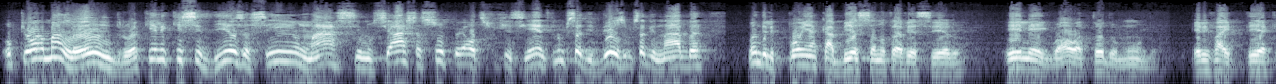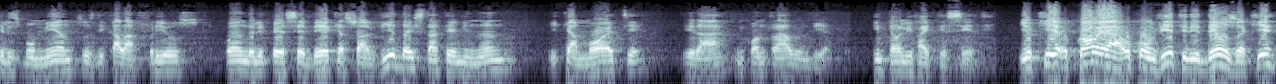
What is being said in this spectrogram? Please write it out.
o pior malandro, aquele que se diz assim o máximo, se acha super autossuficiente, que não precisa de Deus, não precisa de nada, quando ele põe a cabeça no travesseiro, ele é igual a todo mundo. Ele vai ter aqueles momentos de calafrios, quando ele perceber que a sua vida está terminando e que a morte irá encontrá-lo um dia. Então ele vai ter sede. E o que, qual é o convite de Deus aqui,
